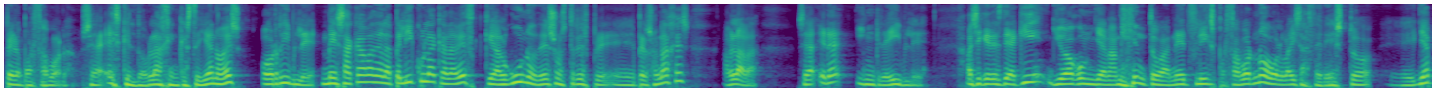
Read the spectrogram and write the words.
Pero por favor, o sea, es que el doblaje en castellano es horrible. Me sacaba de la película cada vez que alguno de esos tres eh, personajes hablaba. O sea, era increíble. Así que desde aquí yo hago un llamamiento a Netflix, por favor no volváis a hacer esto. Eh, ya,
